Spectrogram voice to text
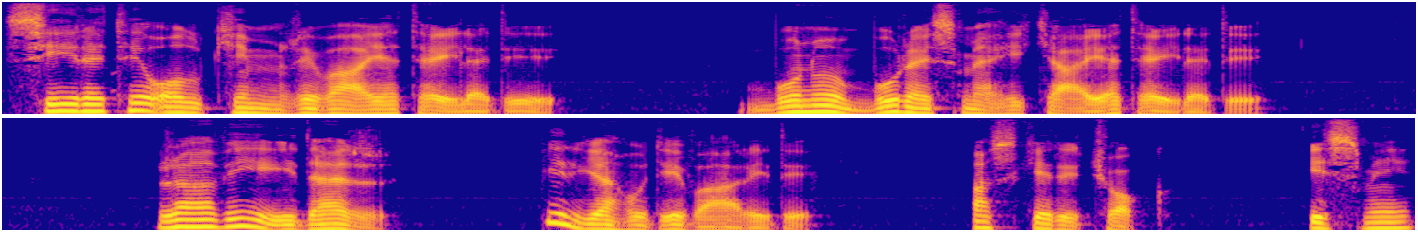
Sireti ol kim rivayet eyledi. Bunu bu resme hikayet eyledi. Ravi ider bir yahudi var idi askeri çok. İsmi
